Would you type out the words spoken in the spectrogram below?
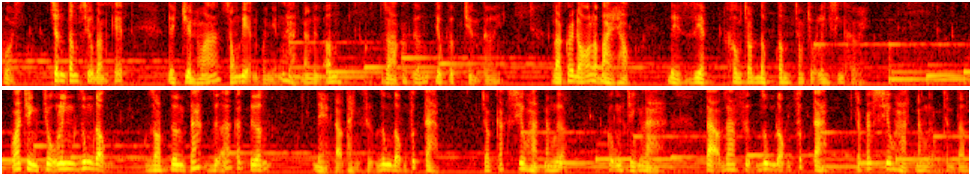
của chân tâm siêu đoàn kết để chuyển hóa sóng điện của những hạt năng lượng âm do các tướng tiêu cực truyền tới và coi đó là bài học để diệt không cho độc tâm trong trụ linh sinh khởi. quá trình trụ linh rung động do tương tác giữa các tướng để tạo thành sự rung động phức tạp cho các siêu hạt năng lượng cũng chính là tạo ra sự rung động phức tạp cho các siêu hạt năng lượng chân tâm.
